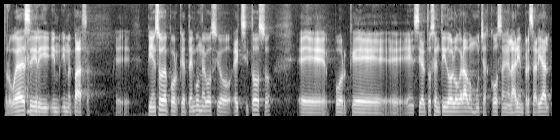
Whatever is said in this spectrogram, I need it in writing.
te lo voy a decir y, y me pasa. Pienso de porque tengo un negocio exitoso, porque en cierto sentido he logrado muchas cosas en el área empresarial.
